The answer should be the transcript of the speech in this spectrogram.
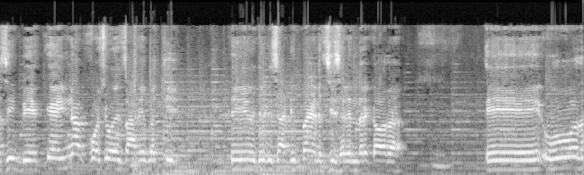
ਅਸੀਂ ਵੇਖ ਕੇ ਇੰਨਾ ਖੁਸ਼ ਹੋਏ ਸਾਰੇ ਬੱਚੇ। ਤੇ ਜਿਹੜੀ ਸਾਡੀ ਭੈਣ ਸੀ ਸਰਿੰਦਰ ਕੌਰ ਤੇ ਉਹ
